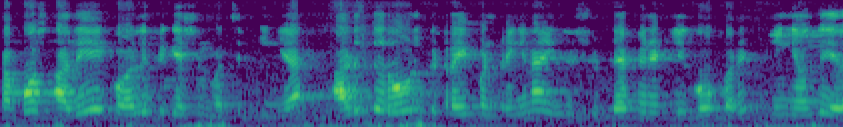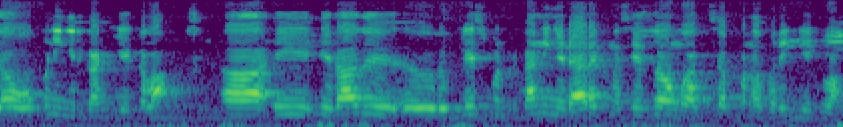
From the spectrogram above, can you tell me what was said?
சப்போஸ் அதே குவாலிஃபிகேஷன் வச்சிருக்கீங்க. அடுத்த ரோலுக்கு ட்ரை பண்றீங்கன்னா you should definitely go for it நீங்க வந்து ஏதாவது ஓப்பனிங் இருக்கான்னு கேட்கலாம். ஏ- ஏதாவது ஒரு பிளேஸ்மெண்ட் இருக்கா நீங்க டைரக்ட் மெசேஜ்ல அவங்க அக்செப்ட் பண்ண போறீங்க கேட்கலாம்.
